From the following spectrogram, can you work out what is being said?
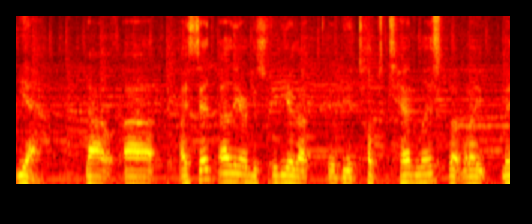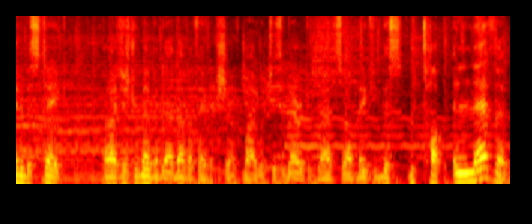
Yeah. Now, uh, I said earlier in this video that it would be a top 10 list, but when I made a mistake, and I just remembered another favorite show of mine, which is American Dad, so I'm making this the top 11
